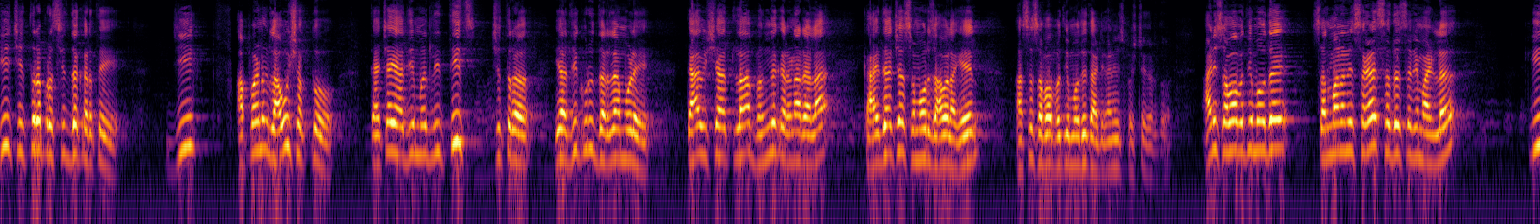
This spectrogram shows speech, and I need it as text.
जी चित्र प्रसिद्ध करते जी आपण लावू शकतो त्याच्या यादीमधली तीच चित्र ही अधिकृत धरल्यामुळे त्या विषयातला भंग करणाऱ्याला कायद्याच्या समोर जावं लागेल. असं सभापती महोदय त्या ठिकाणी स्पष्ट करतो. आणि सभापती महोदय सन्मानाने सगळ्याच सदस्यांनी मांडलं की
